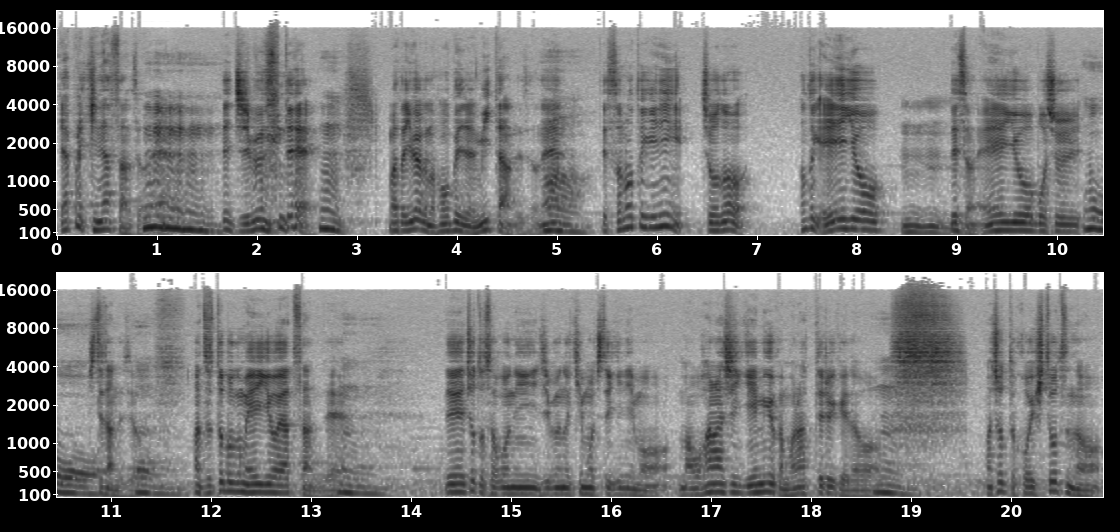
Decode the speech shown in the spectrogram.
やっぱり気になってたんですよね、で自分で、また医学のホームページで見たんですよね、でその時にちょうどその時営業ですよね、うんうん、営業募集してたんですよ、まあ、ずっと僕も営業やってたんで、うん、でちょっとそこに自分の気持ち的にも、まあ、お話ゲーム業界もらってるけど、うん、まあ、ちょっとこういう一つの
